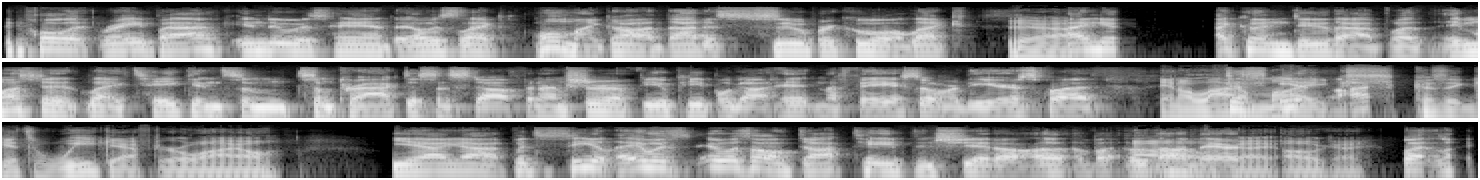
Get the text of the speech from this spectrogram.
and pull it right back into his hand i was like oh my god that is super cool like Yeah. I knew I couldn't do that, but it must have like taken some some practice and stuff. And I'm sure a few people got hit in the face over the years. But and a lot of mics because it gets weak after a while. yeah, yeah. But to see it, it was it was all duct taped and shit uh, uh, oh, on, on Oh, there. Okay. Oh, okay. But like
